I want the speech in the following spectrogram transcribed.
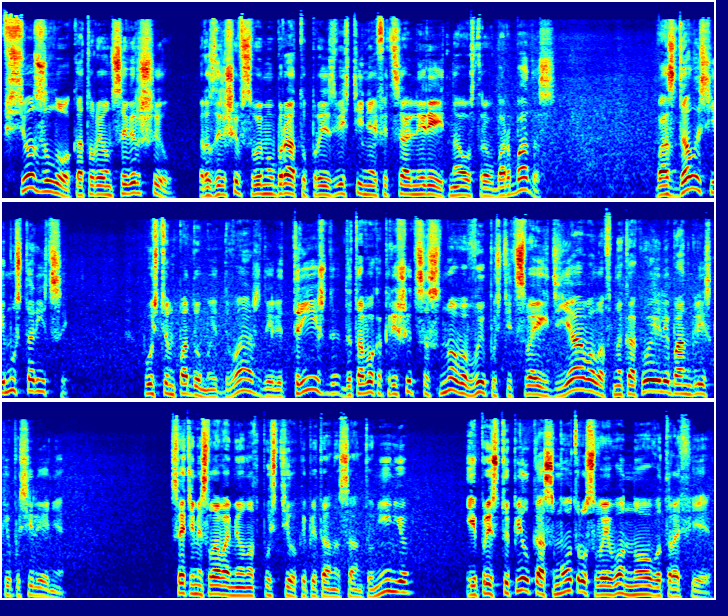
Все зло, которое он совершил, разрешив своему брату произвести неофициальный рейд на остров Барбадос, воздалось ему старицей. Пусть он подумает дважды или трижды до того, как решится снова выпустить своих дьяволов на какое-либо английское поселение – с этими словами он отпустил капитана Санту-Ниньо и приступил к осмотру своего нового трофея.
